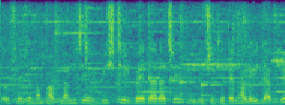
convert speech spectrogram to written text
তো সেই জন্য ভাবলাম যে বৃষ্টির ওয়েদার আছে লুচি খেতে ভালোই লাগবে।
